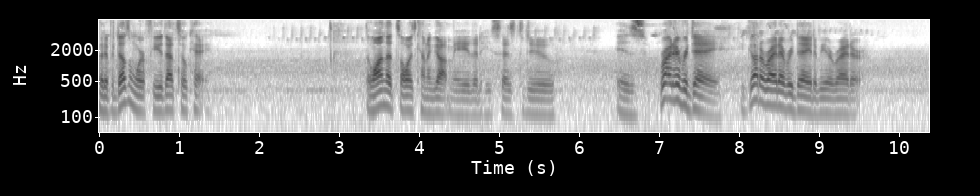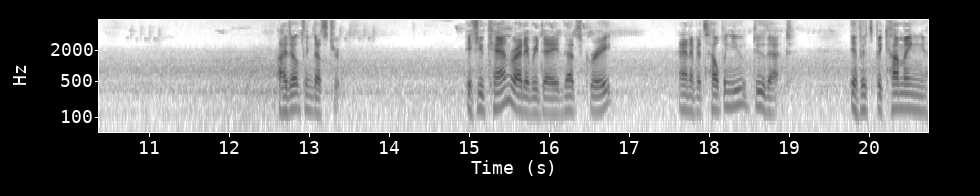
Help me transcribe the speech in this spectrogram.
But if it doesn't work for you, that's okay. The one that's always kind of got me that he says to do is write every day. You got to write every day to be a writer. I don't think that's true. If you can write every day, that's great. And if it's helping you, do that. If it's becoming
